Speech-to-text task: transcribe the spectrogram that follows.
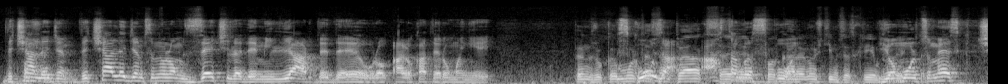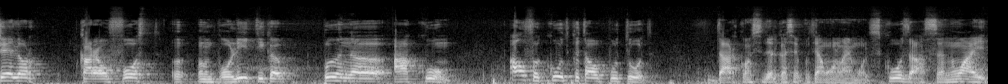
De ce, alegem, de ce alegem să nu luăm zecile de miliarde de euro alocate României? Pentru că multe Scuza, sunt pe axe asta vă pe spun. care nu știm să scriem Eu proiecte. mulțumesc celor care au fost în- în politică până acum. Au făcut cât au putut, dar consider că se putea mult mai mult. Scuza, să nu ai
